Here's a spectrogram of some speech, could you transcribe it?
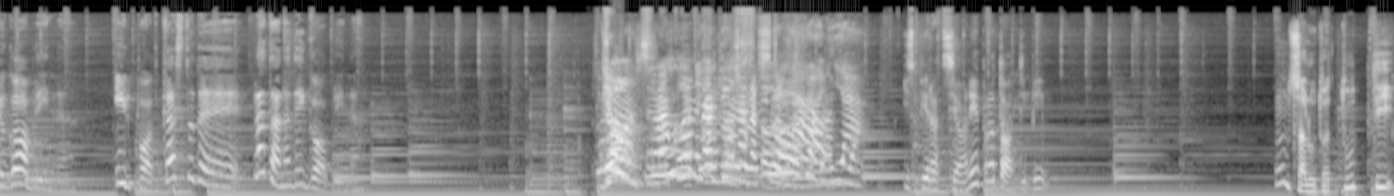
Radio Goblin, il podcast della Tana dei Goblin. Jones, raccontaci una storia. Ispirazioni e prototipi. Un saluto a tutti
